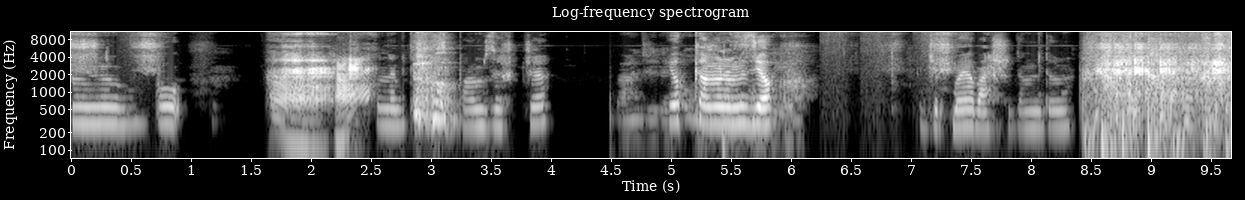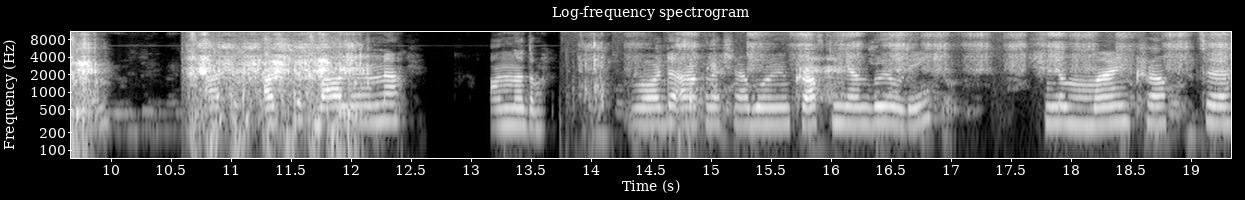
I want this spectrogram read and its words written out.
hmm, bu buna bir tane spam zırhçı. Yok kömürümüz yok. Acıkmaya başladım. Dur. Artık açlık bağlarını anladım. Bu arada arkadaşlar bu oyun Crafting and Building. Şimdi Minecraft'ı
